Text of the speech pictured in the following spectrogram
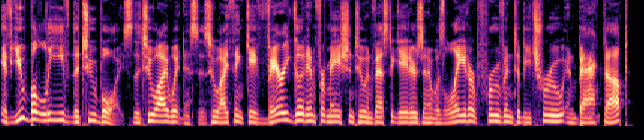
if you believe the two boys, the two eyewitnesses who I think gave very good information to investigators and it was later proven to be true and backed up,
